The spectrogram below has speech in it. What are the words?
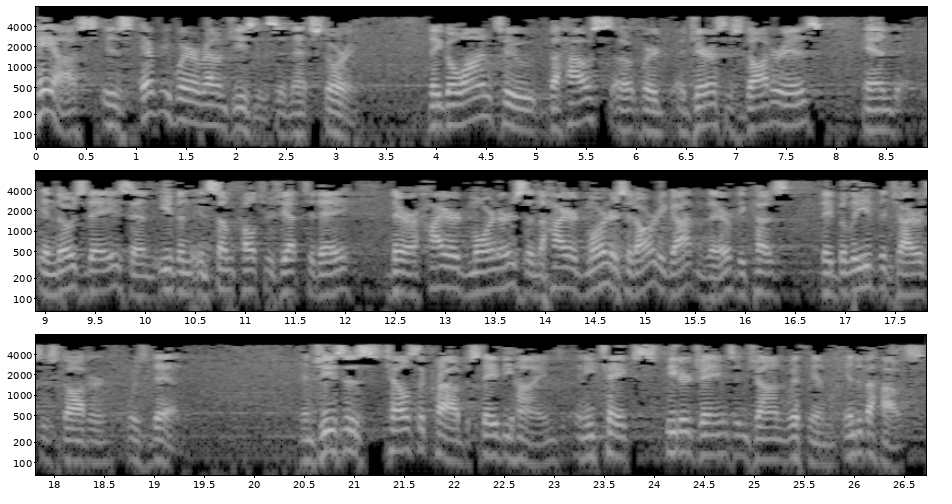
chaos is everywhere around Jesus in that story. They go on to the house uh, where Jairus' daughter is, and in those days, and even in some cultures yet today, there are hired mourners, and the hired mourners had already gotten there because they believed that Jairus' daughter was dead. And Jesus tells the crowd to stay behind, and he takes Peter, James, and John with him into the house.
